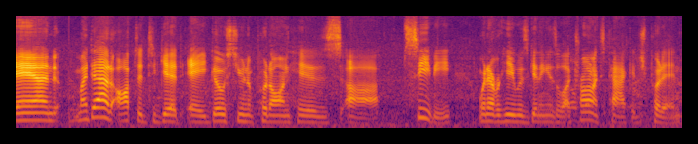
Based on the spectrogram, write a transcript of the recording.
And my dad opted to get a GOST unit put on his uh, SeaVee whenever he was getting his electronics package put in.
